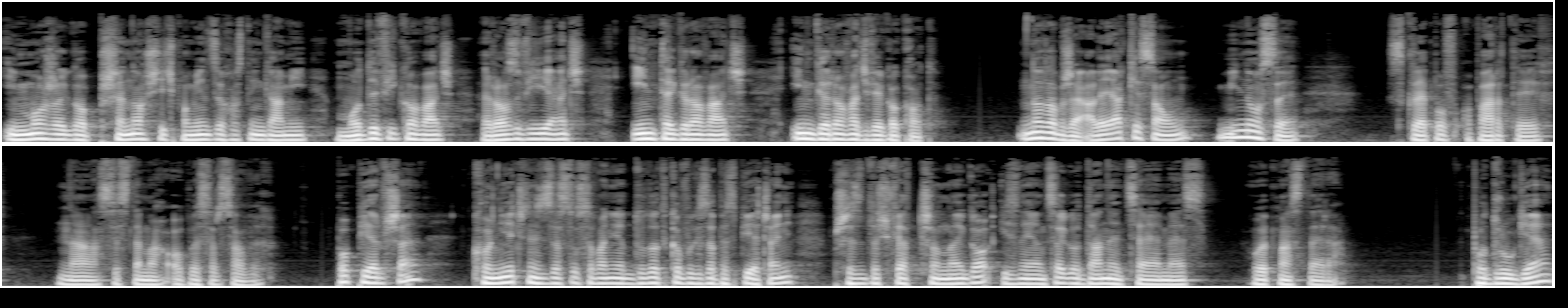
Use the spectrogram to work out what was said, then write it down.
i może go przenosić pomiędzy hostingami, modyfikować, rozwijać, integrować, ingerować w jego kod. No dobrze, ale jakie są minusy sklepów opartych na systemach open source'owych? Po pierwsze, konieczność zastosowania dodatkowych zabezpieczeń przez doświadczonego i znającego dany CMS webmastera. Po drugie,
